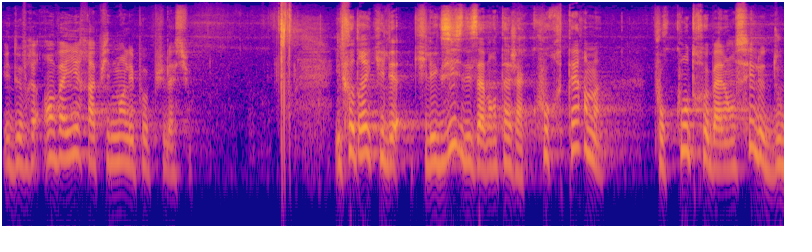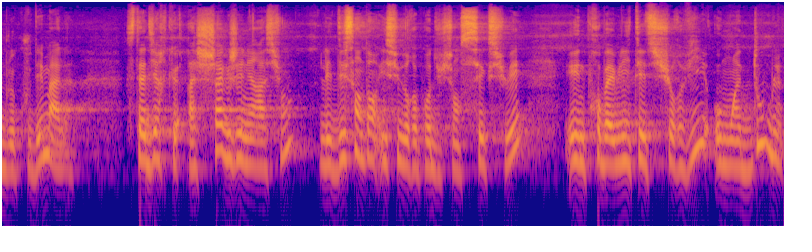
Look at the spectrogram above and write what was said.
et devrait envahir rapidement les populations? Il faudrait qu'il existe des avantages à court terme pour contrebalancer le double coup des mâles, c'est-à-dire qu'à chaque génération, les descendants issus de reproduction sexuée aient une probabilité de survie au moins double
